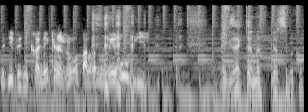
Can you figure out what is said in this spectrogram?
le début d'une chronique un jour, on parlera de nos héros oubliés. Exactement. Merci beaucoup.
